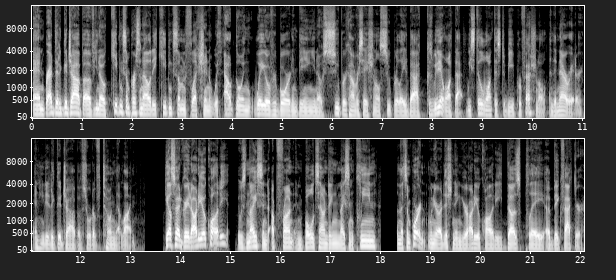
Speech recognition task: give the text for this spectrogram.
And Brad did a good job of, you know, keeping some personality, keeping some inflection without going way overboard and being, you know, super conversational, super laid back, because we didn't want that. We still want this to be professional and the narrator, and he did a good job of sort of towing that line. He also had great audio quality. It was nice and upfront and bold sounding, nice and clean. And that's important when you're auditioning. Your audio quality does play a big factor.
